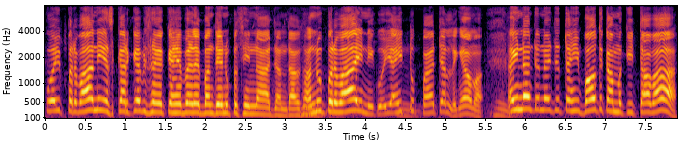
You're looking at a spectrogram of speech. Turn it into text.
ਕੋਈ ਪਰਵਾਹ ਨਹੀਂ ਇਸ ਕਰਕੇ ਵੀ ਕਿਸੇ ਵੇਲੇ ਬੰਦੇ ਨੂੰ ਪਸੀਨਾ ਆ ਜਾਂਦਾ। ਸਾਨੂੰ ਪਰਵਾਹ ਹੀ ਨਹੀਂ ਕੋਈ ਅਸੀਂ ਧੁੱਪਾਂ ਝੱਲੀਆਂ ਵਾ। ਇਹਨਾਂ ਦਿਨਾਂ 'ਚ ਤਾਂ ਅਸੀਂ ਬਹੁਤ ਕੰਮ ਕੀਤਾ ਵਾ।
